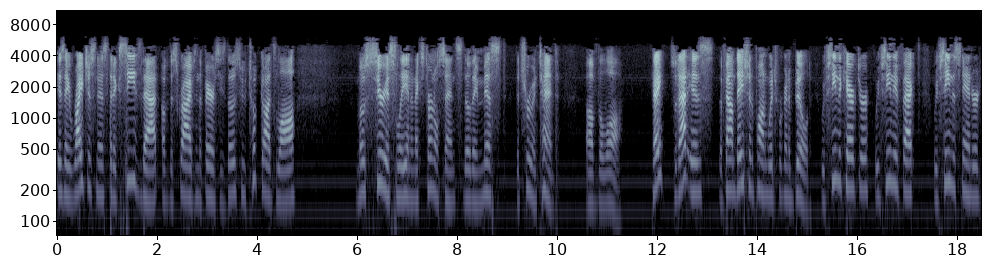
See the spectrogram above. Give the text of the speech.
is a righteousness that exceeds that of the scribes and the Pharisees, those who took God's law most seriously in an external sense, though they missed the true intent of the law. Okay? So that is the foundation upon which we're going to build. We've seen the character, we've seen the effect, we've seen the standard,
